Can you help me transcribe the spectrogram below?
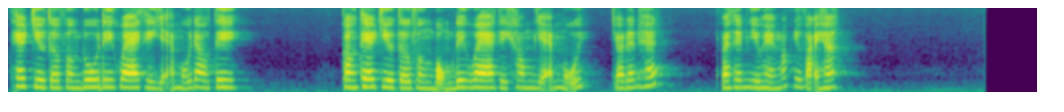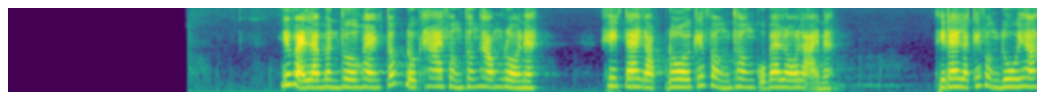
Theo chiều từ phần đuôi đi qua thì giảm mũi đầu tiên. Còn theo chiều từ phần bụng đi qua thì không giảm mũi cho đến hết. Và thêm nhiều hàng móc như vậy ha. Như vậy là mình vừa hoàn tất được hai phần thân hông rồi nè. Khi ta gập đôi cái phần thân của ba lô lại nè thì đây là cái phần đuôi ha.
